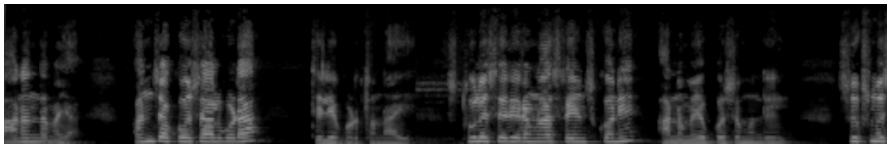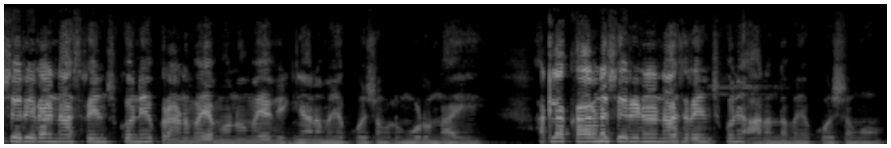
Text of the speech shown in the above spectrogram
ఆనందమయ పంచకోశాలు కూడా తెలియబడుతున్నాయి. స్థూల శరీరం ఆశ్రయించుకొని అన్నమయ కోశం ఉంది. సూక్ష్మ శరీరాన్ని ఆశ్రయించుకొని ప్రాణమయ మనోమయ విజ్ఞానమయ కోశములు మూడు ఉన్నాయి. అట్లా కారణ శరీరాన్ని ఆశ్రయించుకొని ఆనందమయ కోశము.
